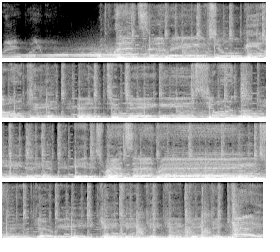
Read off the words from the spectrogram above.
With rants and raves, you'll be okay. And today is your lucky day. It is rants and raves with Gary K K K K K K K.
